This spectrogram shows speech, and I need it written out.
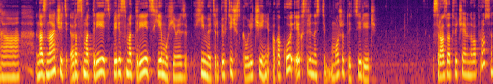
а, назначить, рассмотреть, пересмотреть схему химиотерапевтического лечения. О какой экстренности может идти речь? Сразу отвечаем на вопросы?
